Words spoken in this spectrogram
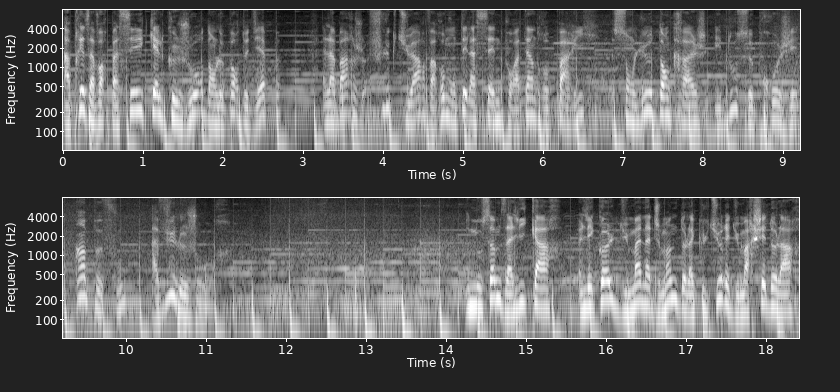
Après avoir passé quelques jours dans le port de Dieppe, la barge Fluctuar va remonter la Seine pour atteindre Paris, son lieu d'ancrage et d'où ce projet un peu fou a vu le jour. Nous sommes à l'ICAR, l'école du management de la culture et du marché de l'art.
